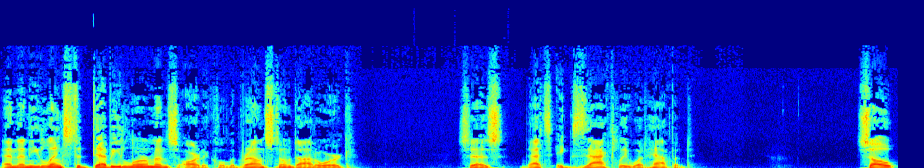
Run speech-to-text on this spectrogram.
And then he links to Debbie Lerman's article, the brownstone.org says that's exactly what happened. So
